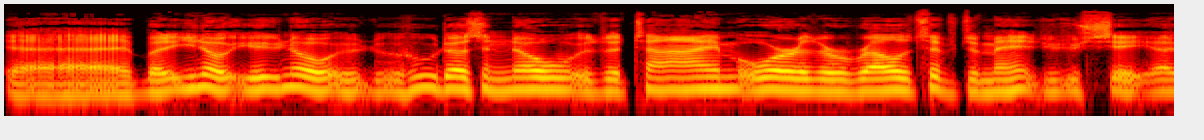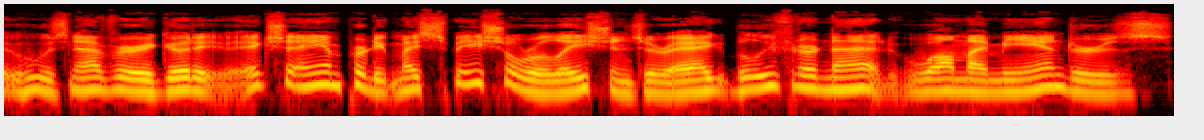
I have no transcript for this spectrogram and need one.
Uh, but you know, you know, who doesn't know the time or the relative dimension? Uh, who is not very good at? Actually, I am pretty. My spatial relations are, believe it or not, while my meanders.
